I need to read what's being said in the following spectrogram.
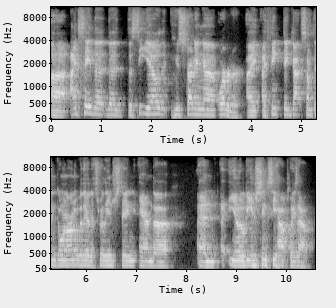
uh, i'd say the, the, the ceo who's starting uh, orbiter I, I think they got something going on over there that's really interesting and uh, and uh, you know it'll be interesting to see how it plays out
